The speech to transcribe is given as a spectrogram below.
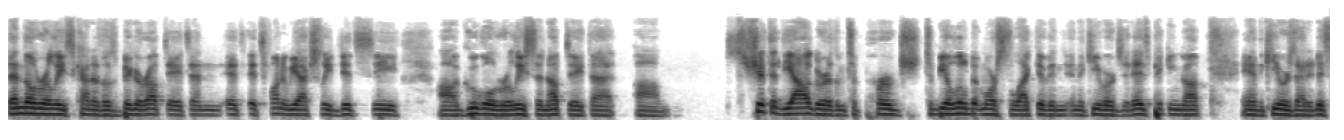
then they'll release kind of those bigger updates and it, it's funny we actually did see uh, google release an update that um, shifted the algorithm to purge to be a little bit more selective in, in the keywords it is picking up and the keywords that it is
